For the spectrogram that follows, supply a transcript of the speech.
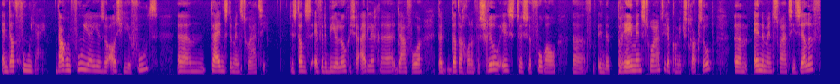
En dat voel jij. Daarom voel je je zoals je je voelt um, tijdens de menstruatie. Dus dat is even de biologische uitleg uh, daarvoor. Dat, dat er gewoon een verschil is tussen vooral uh, in de premenstruatie, daar kom ik straks op, um, en de menstruatie zelf.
